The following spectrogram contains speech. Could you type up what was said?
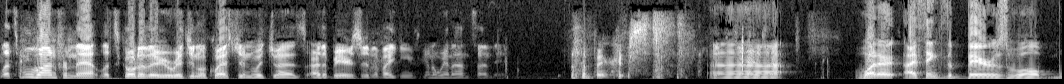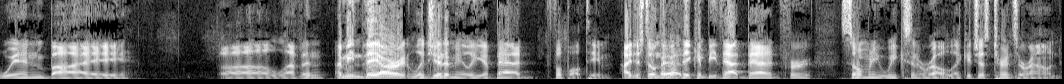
Let's move on from that. Let's go to the original question, which was: Are the Bears or the Vikings going to win on Sunday? the Bears. Uh, what are I think the Bears will win by uh, eleven. I mean, they are legitimately a bad football team. I just don't think that they can be that bad for so many weeks in a row. Like it just turns around.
